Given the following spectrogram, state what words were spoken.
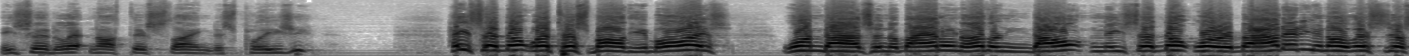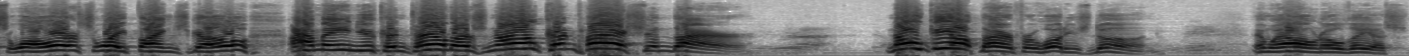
he said, Let not this thing displease you. He said, Don't let this bother you, boys. One dies in the battle and the other don't. And he said, Don't worry about it. You know, this is just war. It's the way things go. I mean, you can tell there's no compassion there. No guilt there for what he's done. And we all know this.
